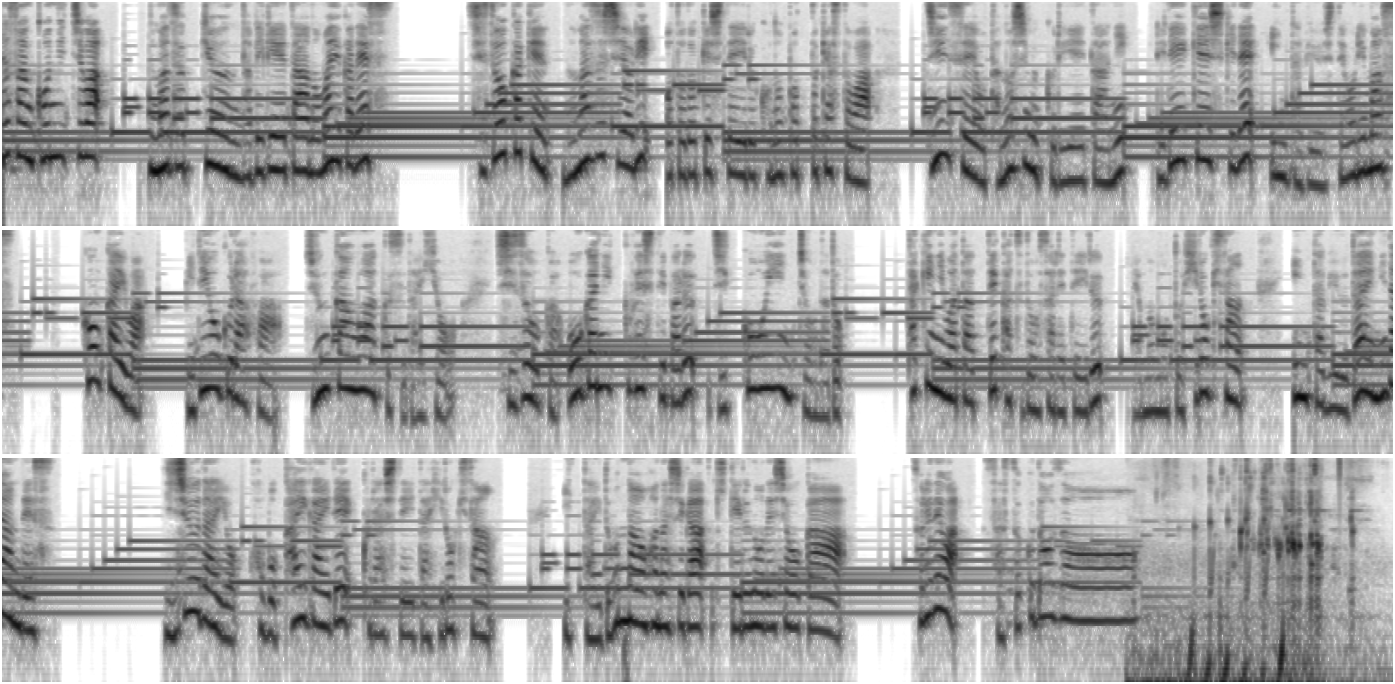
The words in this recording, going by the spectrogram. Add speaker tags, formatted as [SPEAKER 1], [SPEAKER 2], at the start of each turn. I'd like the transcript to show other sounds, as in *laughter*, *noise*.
[SPEAKER 1] 皆さんこんにちは。沼津キューンナビゲーターのまゆかです。静岡県沼津市よりお届けしているこのポッドキャストは、人生を楽しむクリエイターにリレー形式でインタビューしております。今回は、ビデオグラファー、循環ワークス代表、静岡オーガニックフェスティバル実行委員長など、多岐にわたって活動されている山本博樹さん、インタビュー第2弾です。20代をほぼ海外で暮らしていたひろきさん。一体どんなお話が聞けるのでしょうか？それでは早速どうぞ。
